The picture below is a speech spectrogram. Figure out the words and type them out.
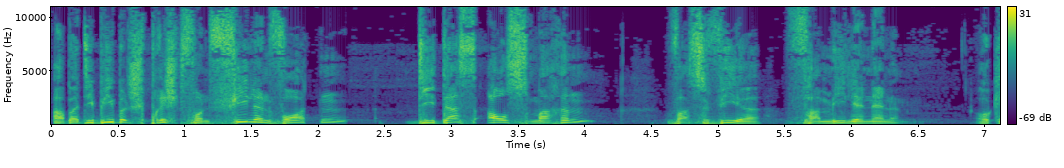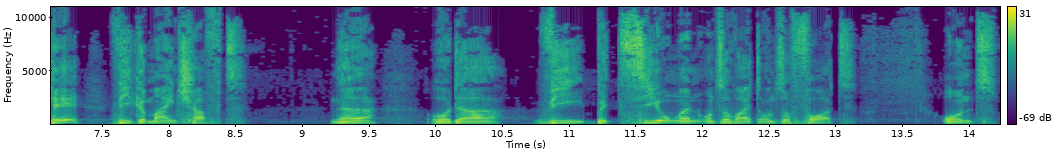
aber die Bibel spricht von vielen Worten, die das ausmachen, was wir Familie nennen. Okay? Wie Gemeinschaft, ne? Oder wie Beziehungen und so weiter und so fort. Und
